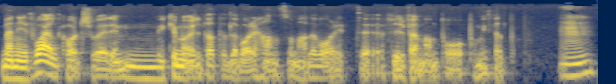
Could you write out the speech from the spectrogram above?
men i ett wildcard så är det mycket möjligt att det hade varit han som hade varit 4-5 eh, på, på mittfältet. Mm.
